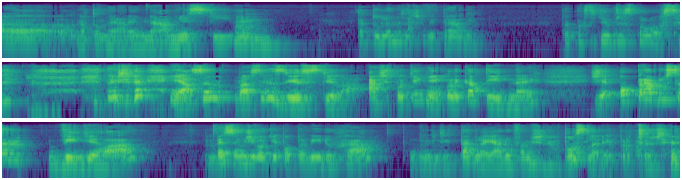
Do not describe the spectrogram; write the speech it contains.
uh, na tom, já nevím, náměstí, hmm tak tohle mi začal vyprávět. Tak pak si tě dobře spalo asi. Takže já jsem vlastně zjistila až po těch několika týdnech, že opravdu jsem viděla ve svém životě poprvé ducha. Takhle, já doufám, že naposledy, protože...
